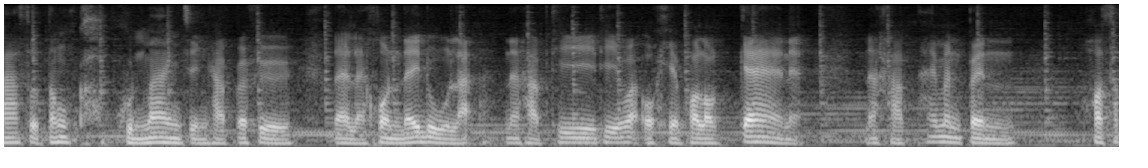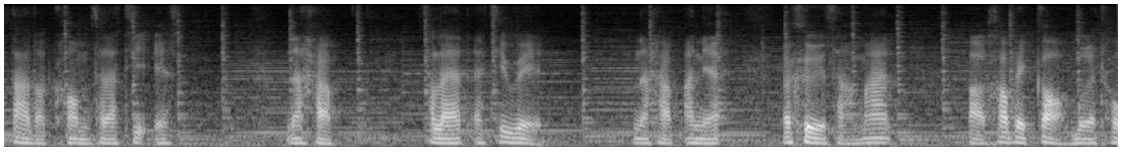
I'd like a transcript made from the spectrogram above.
ล่าสุดต้องขอบคุณมากจริงครับ ก็คือหลายๆ คนได้ดูละนะครับที่ที่ว่าโอเคพอเราแก้เนี่ยนะครับให้มันเป็น hotstar.com/th นะครับ /activate นะครับอันเนี้ยก็คือสามารถเอ่อเข้าไปกรอกเบอร์โทร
